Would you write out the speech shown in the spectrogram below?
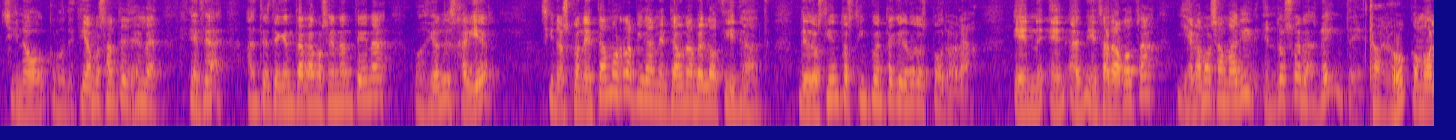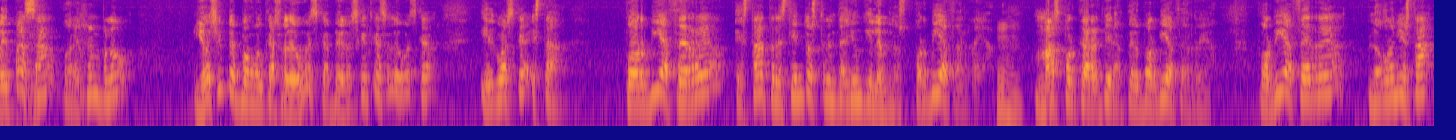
sino, como decíamos antes, antes de que entráramos en antena, como decía Luis Javier, si nos conectamos rápidamente a una velocidad de 250 km por hora en, en, Zaragoza, llegamos a Madrid en 2 horas 20. Claro. Como le pasa, por ejemplo, yo siempre pongo el caso de Huesca, pero es que el caso de Huesca, y el Huesca está por vía férrea, está a 331 kilómetros, por vía férrea, más por carretera, pero por vía férrea. Por vía férrea, Logroño está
